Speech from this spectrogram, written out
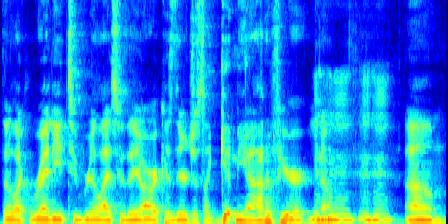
They're like ready to realize who they are because they're just like, "Get me out of here," you know. Mm-hmm, Um,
